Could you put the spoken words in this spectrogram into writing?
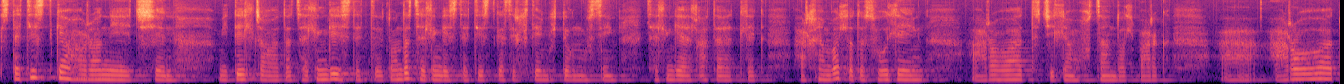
Статистикийн хорооны жишээ нь мэдээлж байгаа одоо цалингийн стати дундад цалингийн статистикаас эрэгтэй эмэгтэй хүмүүсийн цалингийн ялгаатай байдлыг харах юм бол одоо сүүлийн 10-аад жилийн хугацаанд бол баг 10-аад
